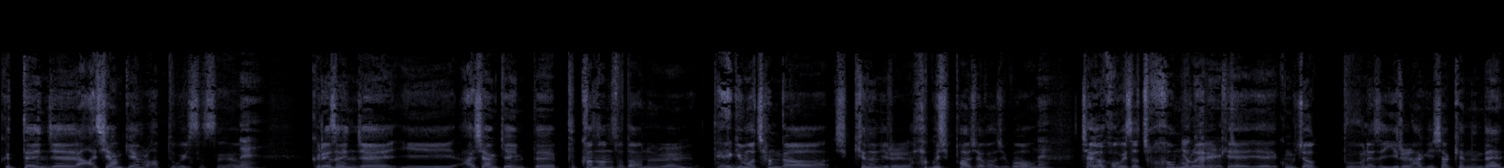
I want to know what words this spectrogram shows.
그때 이제 아시안 게임을 앞두고 있었어요. 네. 그래서 이제 이 아시안 게임 때 북한 선수단을 대규모 참가시키는 일을 하고 싶어 하셔가지고 네. 제가 거기서 처음으로 이렇게 했죠. 예, 공적 부분에서 일을 하기 시작했는데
